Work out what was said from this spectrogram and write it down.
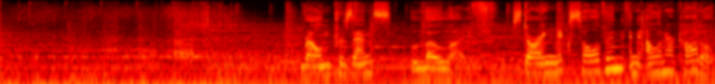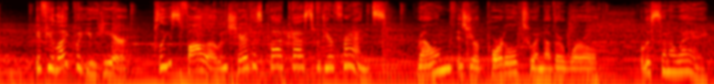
Realm presents Low Life, starring Nick Sullivan and Eleanor Cottle. If you like what you hear, please follow and share this podcast with your friends. Realm is your portal to another world. Listen away.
